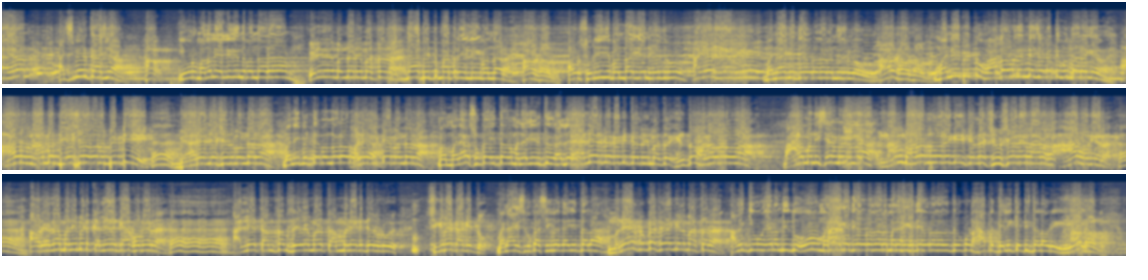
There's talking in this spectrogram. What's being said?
ಅಜ್ಮೀರ್ ಕಾಜಾ ಹಾ. ಇವರು ಮೊದಲು ಎಲ್ಲಿದಿಂದ ಬಂದಾರ? ಎಲ್ಲಿಂದ ಬಂದಾರಿ ಮಾಸ್ತರ? ಬಿಟ್ಟು ಮಾತ್ರ ಇಲ್ಲಿಗೆ ಬಂದಾರ. ಹೌದು ಹೌದು. ಅವ್ರು ಸುರಿಗೆ ಬಂದಾಗ ಏನ್ ಹೇಳಿದ್ರು? ಏನ್ ಹೇಳ್ಯಾರಿ? ಮನ್ಯಾಗ ದೇವ್ರದ ಅಂದಿದ್ರು ಅವರು. ಹೌದು ಹೌದು ಹೌದು. ಮನಿ ಬಿಟ್ಟು ಹೋದವ್ರದಿಂದ ಜಗತ್ತಿ ಉದ್ಧಾರ ಆಗ್ಯಾರ ಅವರು ನಮ್ಮ ದೇಶವನ್ನು ಬಿಟ್ಟು ಬೇರೆ ದೇಶದ ಬಂದಾರ. ಮನಿ ಬಿಟ್ಟೆ ಬಂದಾರ ಅವ್ರು. ಮನೆ ಬಿಟ್ಟೆ ಬಂದಾರ. ಮನ್ಯಾಗ ಸುಖ ಇತ್ತ ಮನ್ಯಾಗ ಇರ್ತಿದ್ರ ಅಲ್ಲೇ. ಅಲ್ಲೇ ಇರ್ಬೇಕಾಗಿತ್ತಲ್ರಿ ಮತ್ತೆ ಇಂಥ ಹಲವಾರು. ಬಾಳ ಮನುಷ್ಯನ್ರಿ ಎಲ್ಲ ನಮ್ಮ ಭಾರತದೊಳಗೆ ಇಷ್ಟೆಲ್ಲ ಶಿವಸೇನೆಯರು ಆರು ಆರು ಹೋಗ್ಯಾರ. ಅವ್ರೆಲ್ಲ ಮನಿ ಬಿಟ್ಟು ಕಲ್ಯಾಣಕ್ಕೆ ಯಾಕೆ ಹೋಗ್ಯಾರ? ಹಾ, ಹಾ, ಹಾ. ಅಲ್ಲೇ ತಮ್ ತಮ್ ಸೇವೆ ಮಾಡಿ ತಮ್ಮ ಮನೆಗೆ ದೇವ್ರು ಹುಡುಗ ಸಿಗಬೇಕಾಗಿತ್ತು. ಮನ್ಯಾಗ ಸುಖ ಸಿಗಬೇಕಾಗಿತ್ತಲ್ಲ. ಮನ್ಯಾಗ ಸುಖ ಸಿಗಂಗಿಲ್ಲ ಮಾಸ್ತಾರ. ಅದಕ್ಕೆ ಇವು ಏನಂದಿದ್ದು ಮನ್ಯಾಗ ದೇವ್ರದಾರ ಮನ್ಯಾಗ ದೇವ್ರದ ತಿಳ್ಕೊಂಡು ಹಾಪ ತಲೆ ಕೆಟ್ಟಿತ್ತಲ್ಲ ಅವ್ರಿಗೆ.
